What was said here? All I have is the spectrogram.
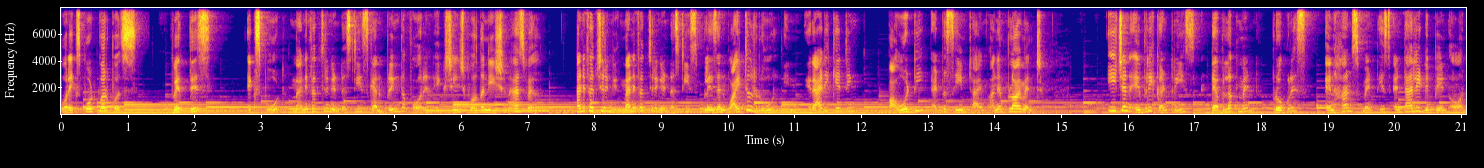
for export purpose. With this export, manufacturing industries can bring the foreign exchange for the nation as well. Manufacturing, manufacturing industries plays a vital role in eradicating poverty at the same time unemployment. Each and every country's development, progress, enhancement is entirely depend on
